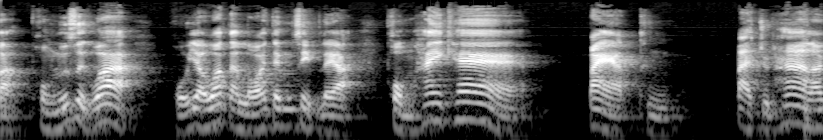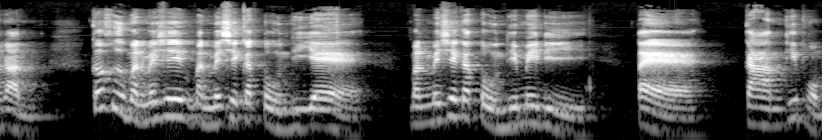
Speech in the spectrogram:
อะ ผมรู้สึกว่าโหอย่าว่าแต่ร้อยเต็มสิบเลยอะ ผมให้แค่แปดถึงแปดจุดห้าแล้วกัน ก็คือมันไม่ใช่ มันไม่ใช่การ์ตูนที่แย่ มันไม่ใช่การ์ตูนที่ไม่ดี แต่การที่ผม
